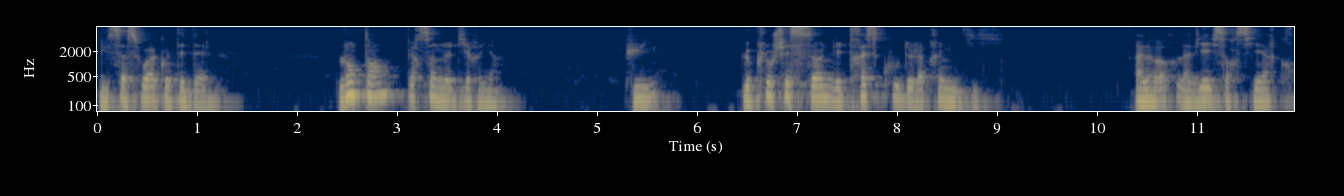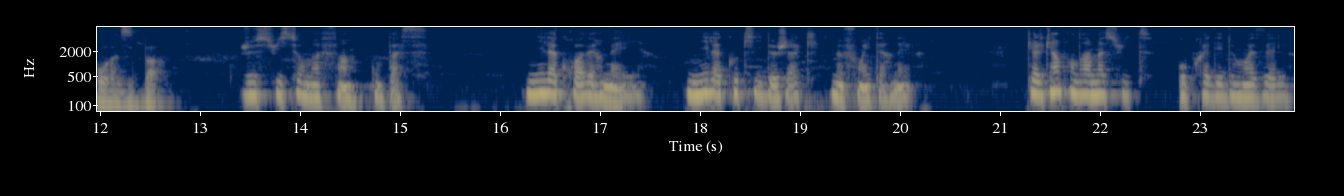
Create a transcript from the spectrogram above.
Il s'assoit à côté d'elle. Longtemps, personne ne dit rien. Puis, le clocher sonne les treize coups de l'après-midi. Alors, la vieille sorcière croise bas. Je suis sur ma faim, Compas. Ni la croix vermeille, ni la coquille de Jacques me font éternel. Quelqu'un prendra ma suite auprès des demoiselles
